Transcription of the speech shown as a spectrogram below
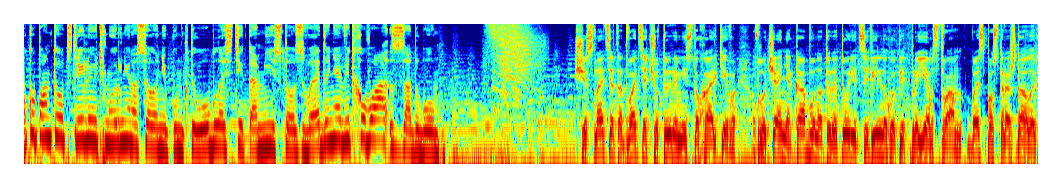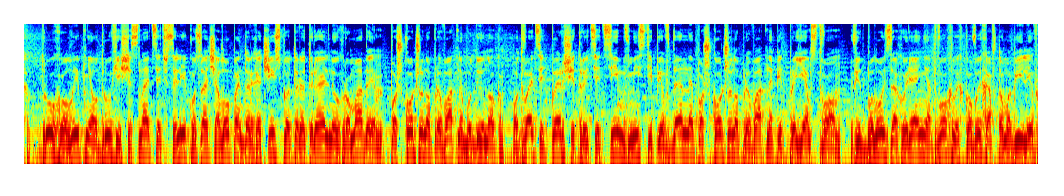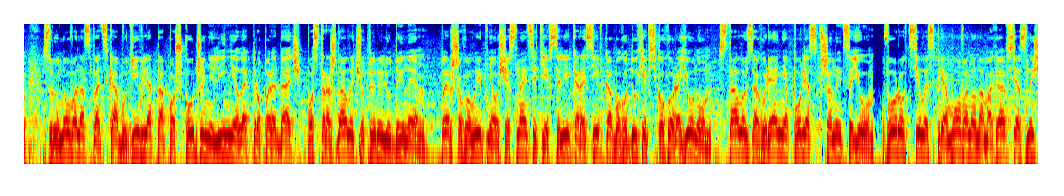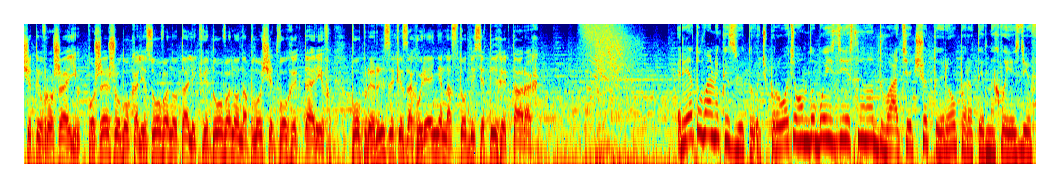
Окупанти обстрілюють мирні населені пункти області та місто. Зведення від хова за добу. 16.24 місто Харків. Влучання кабу на території цивільного підприємства. Без постраждалих. 2 липня о 2.16 в селі Козача Лопань Дергачівської територіальної громади пошкоджено приватний будинок. О 21.37 в місті Південне пошкоджено приватне підприємство. Відбулось загоряння двох легкових автомобілів, зруйнована складська будівля та пошкоджені лінії електропередач. Постраждали чотири людини. 1 липня о 16 в селі Карасівка Богодухівського району сталося загоряння поля з пшеницею. Ворог цілеспрямовано намагався знищити врожай. Пожежу локалізовано та ліквідовано на площі 2 гектарів, попри ризики загоряння на 110 гектарах. Рятувальники звітують, протягом доби здійснено 24 оперативних виїздів.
